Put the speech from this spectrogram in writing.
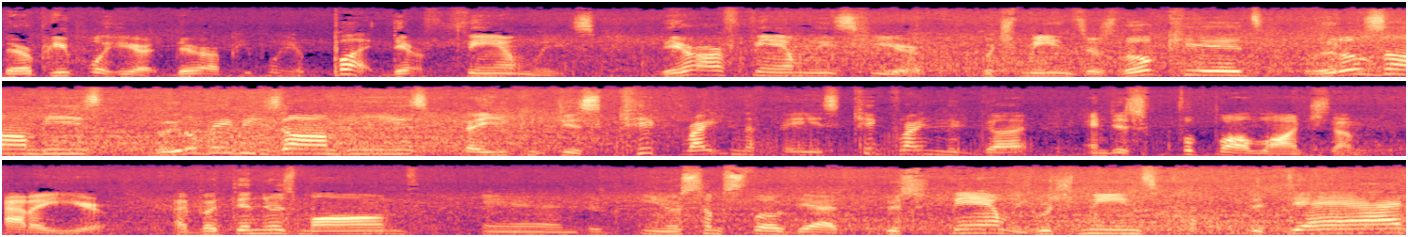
there are people here. There are people here, but there are families. There are families here, which means there's little kids, little zombies, little baby zombies that you can just kick right in the face, kick right in the gut, and just football launch them out of here. But then there's moms and you know some slow dads. There's families, which means the dad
